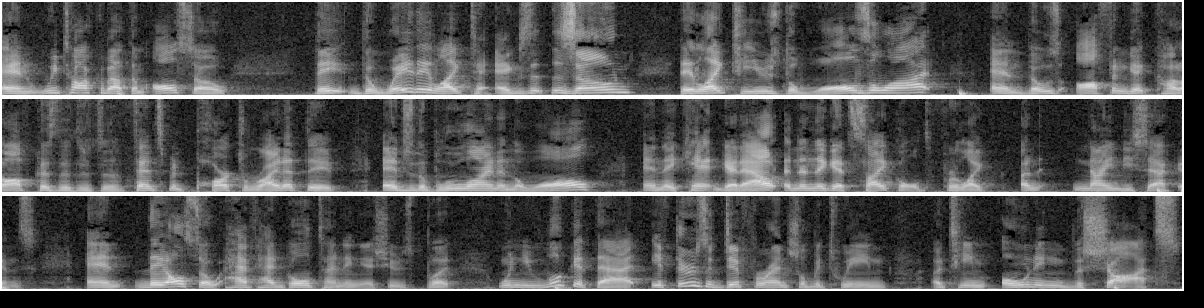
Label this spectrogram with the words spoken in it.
And we talk about them also. They the way they like to exit the zone, they like to use the walls a lot, and those often get cut off because there's a defenseman parked right at the edge of the blue line and the wall, and they can't get out, and then they get cycled for like 90 seconds. And they also have had goaltending issues, but when you look at that, if there's a differential between a team owning the shots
